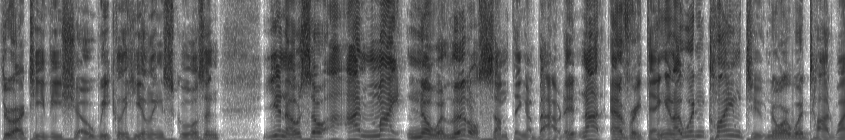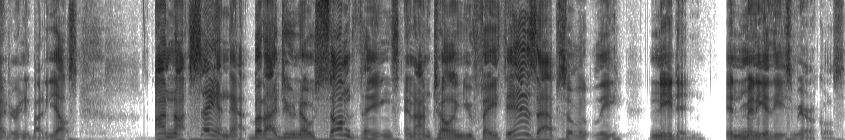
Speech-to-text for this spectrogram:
through our TV show, Weekly Healing Schools. And, you know, so I, might know a little something about it, not everything, and I wouldn't claim to, nor would Todd White or anybody else. I'm not saying that, but I do know some things, and I'm telling you, faith is absolutely needed in many of these miracles.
